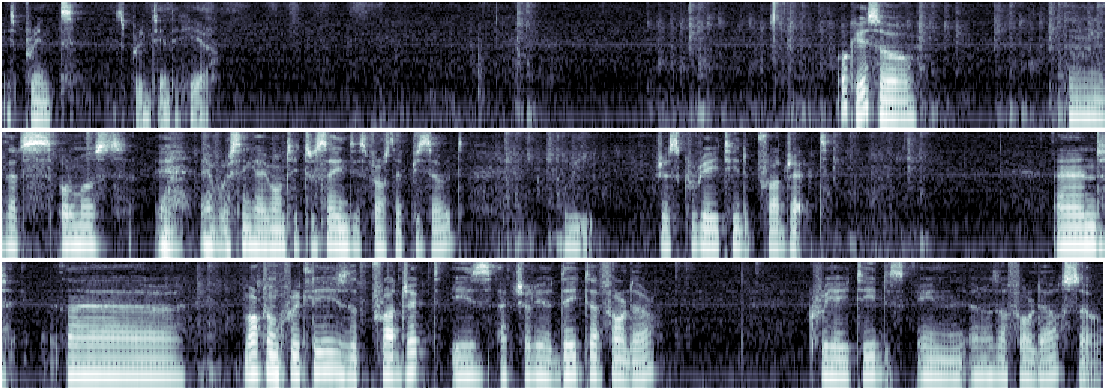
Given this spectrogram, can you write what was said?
is print is printed here. Okay, so um, that's almost everything I wanted to say in this first episode. We just created a project. And uh, more concretely the project is actually a data folder created in another folder. So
